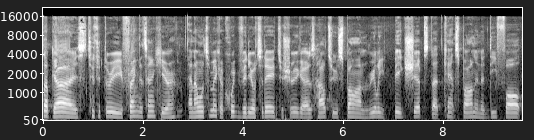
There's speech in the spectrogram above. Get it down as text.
What's up guys, 223 Frank the Tank here, and I want to make a quick video today to show you guys how to spawn really big ships that can't spawn in the default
